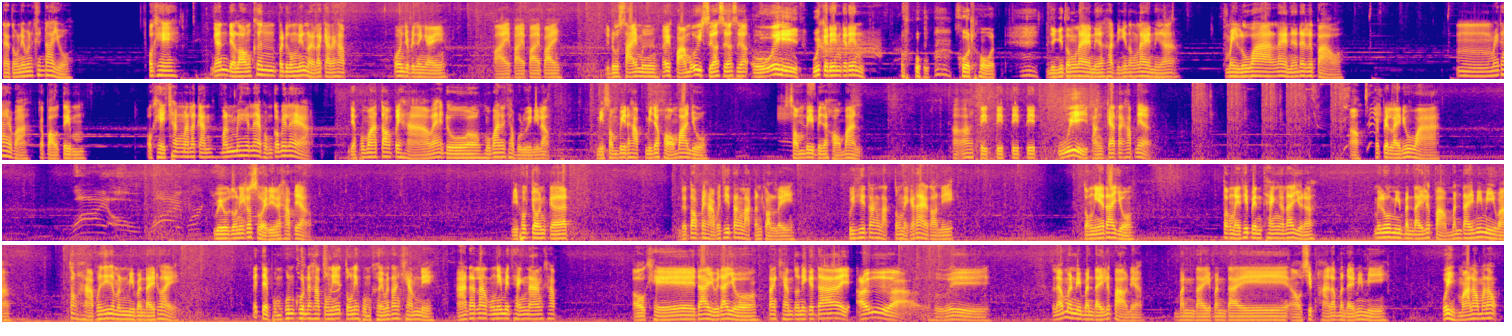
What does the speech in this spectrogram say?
แต่ตรงนี้มันขึ้นได้อยู่ โอเค งั้นเดี๋ยวลองขึ้นไปดูตรงนี้หน่อยแล้วกันนะครับว่ามันจะเป็นยังไง ไปไปไปไปเดี๋ยวดูซ้ายมือเฮ้ขวามืออุ้ยเสือเสือเสือโอ้ยอุ้ยกระเด็นกระเด็นโอ้โหโคตรโหด อย่างนี้ต้องแล่เนื้อครับ อย่างนี้ต้องแล่เนื้อ ไม่รู้ว่าแล่เนื้อได้หรือเปล่า อืมไม่ได้ว่ะ กระเป๋าเต็ม โอเค ช่างมันละกัน มันไม่ให้แล่ผมก็ไม่แล่อะเดี๋ยวผมว่าต้องไปหาแวะดูหมู่บ้านในแถวบริเวณนี้แล้ว มีซอมบี้นะครับ มีเจ้าของบ้านอยู่ ซอมบี้เป็นเจ้าของบ้าน อ่าติดติดติดติดอุ้ยถังแก๊สนะครับเนี่ย เอาไม่เป็นไรนี่หว่า Why, oh, why weren't วิวตรงนี้ก็สวยดีนะครับเนี่ย มีพวกโจรเกิด เดี๋ยวต้องไปหาพื้นที่ตั้งหลักกันก่อนเลย พื้นที่ตั้งหลักตรงไหนก็ได้ตอนนี้ ตรงนี้ได้อยู่ ตรงไหนที่เป็นแทงก็ได้อยู่นะ ไม่รู้มีบันไดหรือเปล่า บันไดไม่มีว่ะ ต้องหาพื้นที่ที่มันมีบันไดด้วยเอ้แต่ผมคุ้นๆนะครับ ตรงนี้ ตรงนี้ผมเคยมาตั้งแคมป์นี่ อ่าด้านล่างตรงนี้มีแทงน้ำครับ โอเค ได้อยู่ได้อยู่ ตั้งแคมป์ตรงนี้ก็ได้ เออเฮ้ย แล้วมันมีบันไดหรือเปล่าเนี่ย บันได บันได เอาชิบหายแล้วบันไดไม่มีอุ้ย มาแล้วมาแล้ว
